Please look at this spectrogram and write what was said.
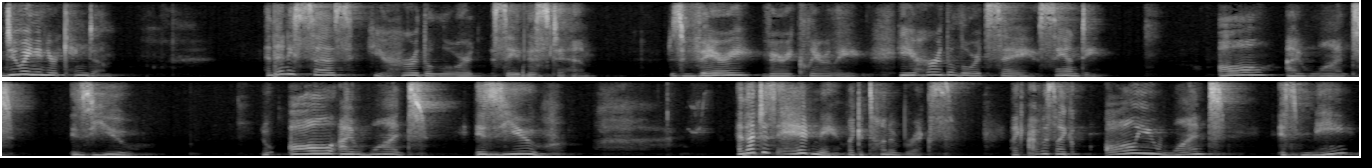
doing in your kingdom. And then he says he heard the Lord say this to him. Just very, very clearly. He heard the Lord say, Sandy, all I want is you. No, all I want is you. And that just hit me like a ton of bricks. Like, I was like, all you want is me?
